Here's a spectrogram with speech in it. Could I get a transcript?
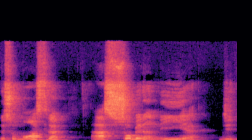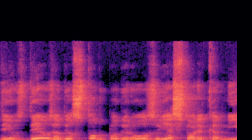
Isso mostra a soberania de Deus. Deus é o Deus Todo-Poderoso e a história caminha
